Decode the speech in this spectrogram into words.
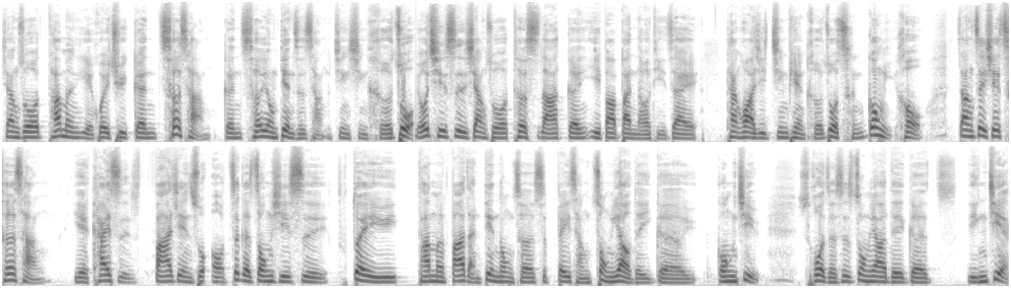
像说他们也会去跟车厂、跟车用电子厂进行合作，尤其是像说特斯拉跟意法半导体在碳化矽晶片合作成功以后，让这些车厂也开始发现说，哦，这个东西是对于他们发展电动车是非常重要的一个。工具或者是重要的一个零件，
